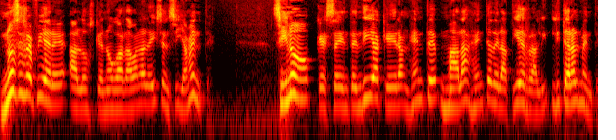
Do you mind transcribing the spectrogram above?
No se refiere a los que no guardaban la ley sencillamente sino que se entendía que eran gente mala, gente de la tierra, literalmente,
